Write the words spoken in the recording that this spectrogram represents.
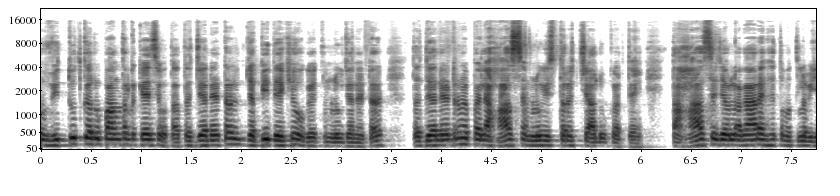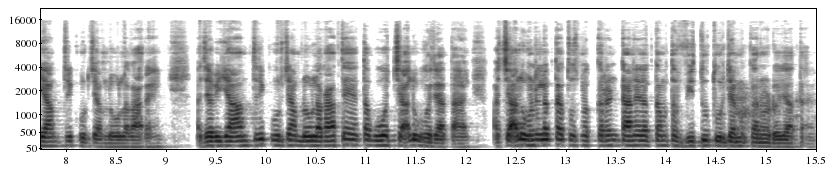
विद्युत का रूपांतरण कैसे होता है? तो जनरेटर जब भी देखे होगे तुम लोग जनरेटर तो जनरेटर में पहले हाथ से हम लोग इस तरह चालू करते हैं। तो हाथ से जब लगा रहे हैं तो मतलब यांत्रिक ऊर्जा हम लोग लगा रहे हैं। और जब यांत्रिक ऊर्जा हम लोग लगाते हैं तब वो चालू हो जाता है। और चालू होने लगता है तो उसमें करंट आने लगता है मतलब विद्युत ऊर्जा में कन्वर्ट हो जाता है।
